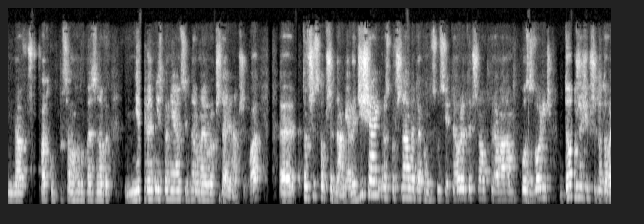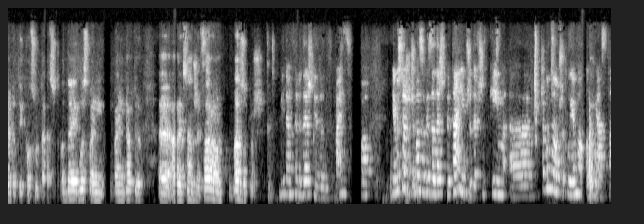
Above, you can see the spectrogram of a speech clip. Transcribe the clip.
na, w przypadku samochodów benzynowych nie, nie spełniających normy Euro 4 na przykład. E, To wszystko przed nami, ale dzisiaj rozpoczynamy taką dyskusję teoretyczną, która ma nam pozwolić dobrze się przygotować do tych konsultacji. Oddaję głos pani, pani doktor e, Aleksandrze Faron. Bardzo proszę. Witam serdecznie, drodzy Państwo. Ja myślę, że trzeba sobie zadać pytanie przede wszystkim, e, czego my oczekujemy od miasta,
